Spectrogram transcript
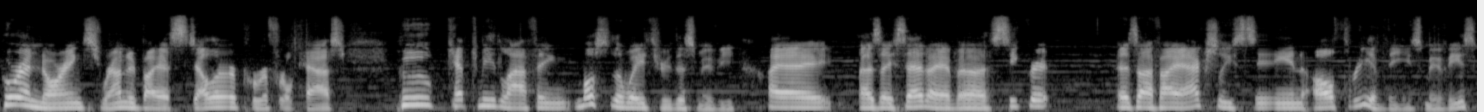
who are annoying, surrounded by a stellar peripheral cast who kept me laughing most of the way through this movie. I, as I said, I have a secret, as if I actually seen all three of these movies,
